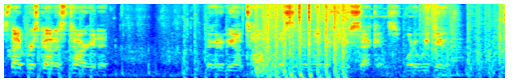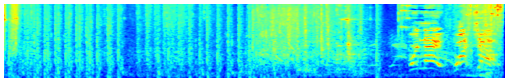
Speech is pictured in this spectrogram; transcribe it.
Sniper's got us targeted. They're gonna be on top of us in another few seconds. What do we do? Grenade! Watch out!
